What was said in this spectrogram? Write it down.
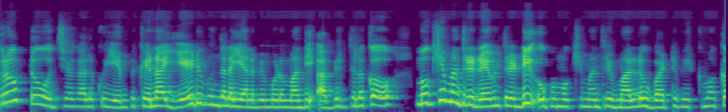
గ్రూప్ టూ ఉద్యోగాలకు ఎంపికైన ఏడు వందల ఎనభై మూడు మంది అభ్యర్థులకు ముఖ్యమంత్రి రేవంత్ రెడ్డి ఉప ముఖ్యమంత్రి మల్లు బట్టి విక్రమక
